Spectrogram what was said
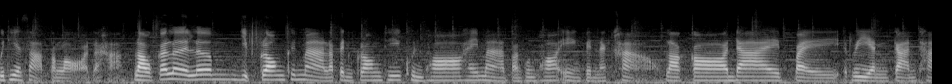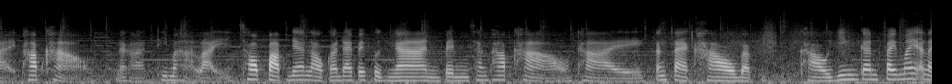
วิทยาศาสตร์ตลอดนะคะเราก็เลยเริ่มหยิบกล้องขึ้นมา แล้วเป็นกล้องที่คุณพ่อให้มาตอนคุณพ่อเองเป็นนักข่าว แล้วก็ได้ไปเรียนการถ่ายภาพข่าวนะคะที่มหาลัย ชอบปั๊บเนี่ยเราก็ได้ไปฝึกงานเป็นช่างภาพข่าวถ่ายตั้งแต่ข่าวแบบข่าวยิงกันไฟไหม้อะไร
